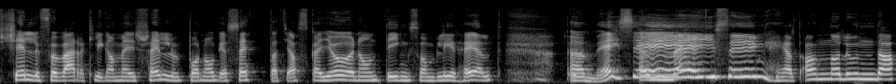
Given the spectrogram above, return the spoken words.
självförverkliga mig själv på något sätt, att jag ska göra någonting som blir helt Amazing! amazing, helt annorlunda.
